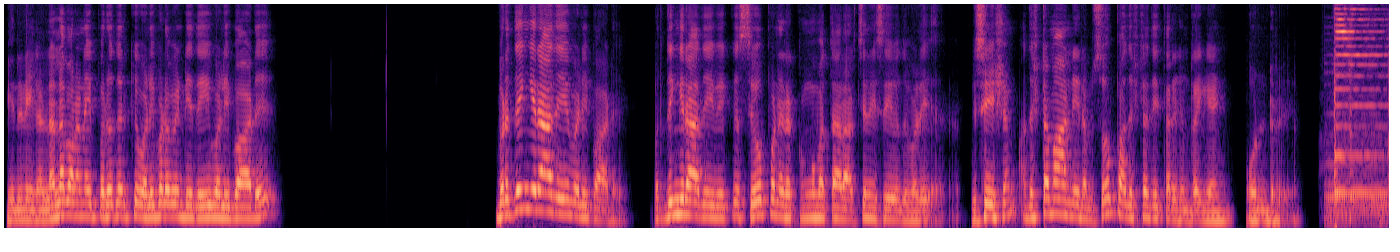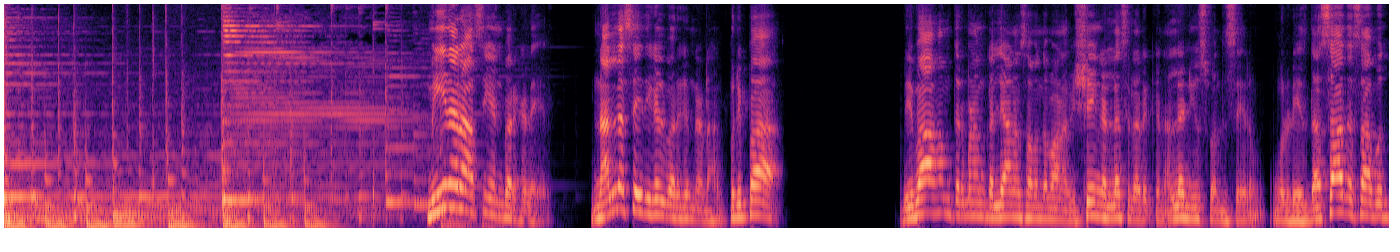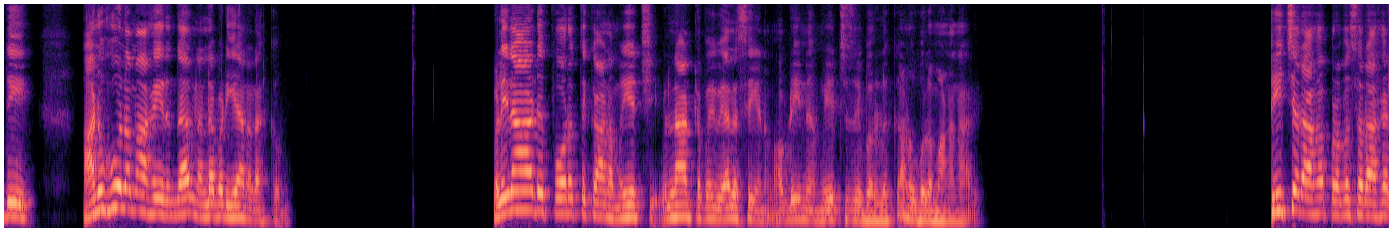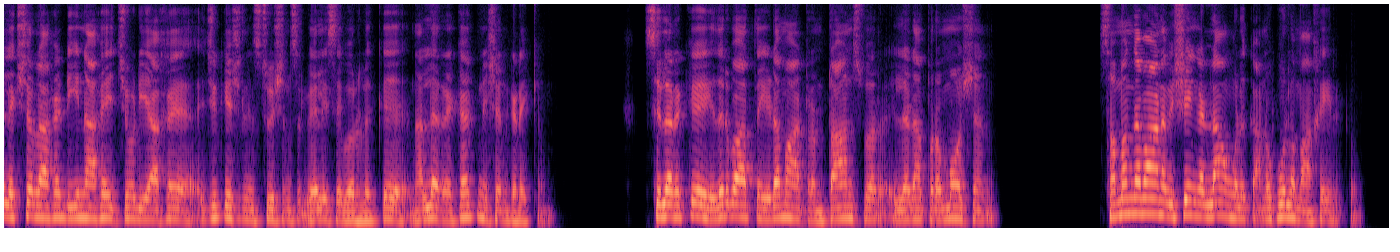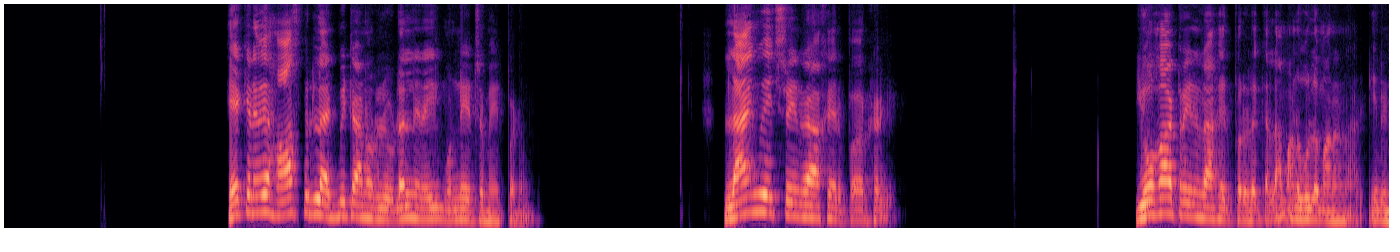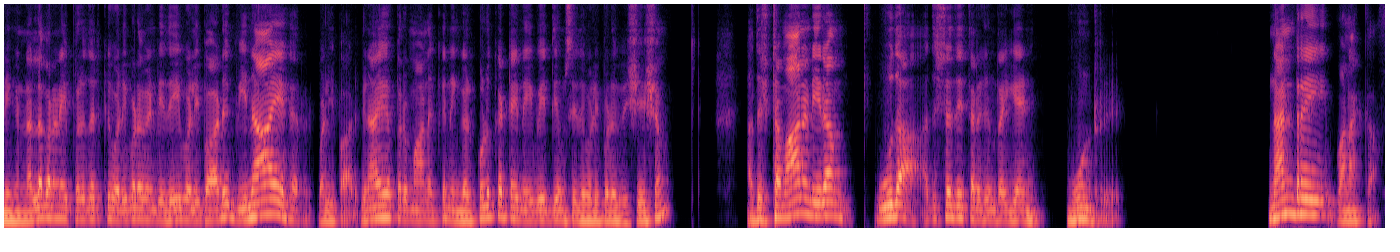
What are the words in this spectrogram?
இன்று நீங்கள் நல்ல பலனை பெறுவதற்கு வழிபட வேண்டிய தெய்வ வழிபாடு. பிரதிங்கிரா தெய்வ வழிபாடு. பிரதிங்கிரா தேவிக்கு சிவப்பு நிற குங்குமத்தார் அர்ச்சனை செய்வது வழி விசேஷம். அதிர்ஷ்டமான நிறம் சோப்பு அதிர்ஷ்டத்தை தருகின்ற எண் ஒன்று. மீனராசி என்பர்களே நல்ல செய்திகள் வருகின்றன. குறிப்பா விவாகம் திருமணம் கல்யாணம் சம்பந்தமான விஷயங்கள்ல சிலருக்கு நல்ல நியூஸ் வந்து சேரும். உங்களுடைய தசா தசா புத்தி அனுகூலமாக இருந்தால் நல்லபடியாக நடக்கும். வெளிநாடு போகிறதுக்கான முயற்சி வெளிநாட்டில் போய் வேலை செய்யணும் அப்படின்னு முயற்சி செய்பவர்களுக்கு அனுகூலமான நாள். டீச்சராக ப்ரொஃபஸராக லெக்சராக டீனாக ஹெச்ஓடியாக எஜுகேஷன் இன்ஸ்டிடியூஷன்ஸில் வேலை செய்பவர்களுக்கு நல்ல ரெக்கக்னிஷன் கிடைக்கும். சிலருக்கு எதிர்பார்த்த இடமாற்றம் டிரான்ஸ்ஃபர் இல்லைன்னா ப்ரமோஷன் சம்பந்தமான விஷயங்கள்லாம் உங்களுக்கு அனுகூலமாக இருக்கும். ஏற்கனவே ஹாஸ்பிட்டலில் அட்மிட் ஆனவர்கள் உடல்நிலையில் முன்னேற்றம் ஏற்படும். லாங்குவேஜ் ட்ரெயினராக இருப்பவர்கள் யோகா ட்ரெயினராக இருப்பவர்களுக்கெல்லாம் அனுகூலமான நாள். இன்று நீங்கள் நல்ல பலனை பெறுவதற்கு வழிபட வேண்டிய தெய்வ வழிபாடு விநாயகர் வழிபாடு. விநாயகர் பெருமானுக்கு நீங்கள் கொழுக்கட்டை நைவேத்தியம் செய்து வழிபடும் விசேஷம். அதிர்ஷ்டமான நிறம் ஊதா அதிர்ஷ்டத்தை தருகின்ற எண் மூன்று. நன்றி வணக்கம்.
